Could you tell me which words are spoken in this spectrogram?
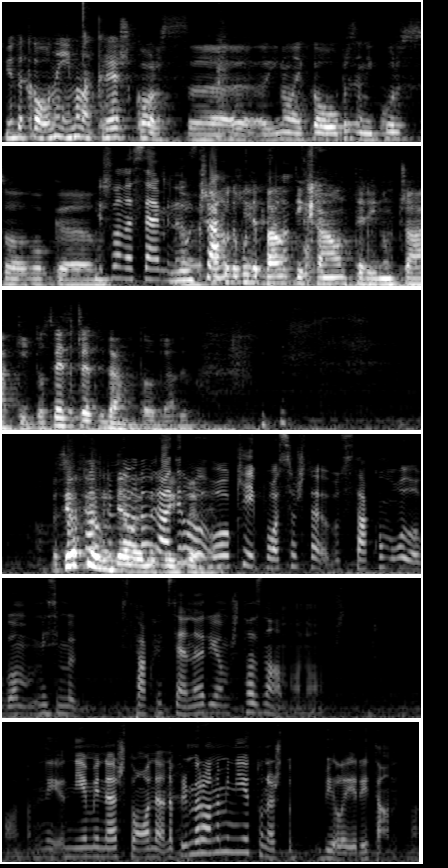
I onda kao ona je imala crash course, uh, imala je kao ubrzani kurs ovog... Uh, Išla na seminar. Za kako da bude bounty counter i nunčaki to sve za četiri dana to odradila. Pa Cijel film Kako da delo je ona uradila nepripremljen. ok posao šta, s takvom ulogom, mislim, s takvim scenarijom, šta znam, ono, šta, ono nije, nije mi nešto ona, na primjer, ona mi nije tu nešto bila iritantna.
